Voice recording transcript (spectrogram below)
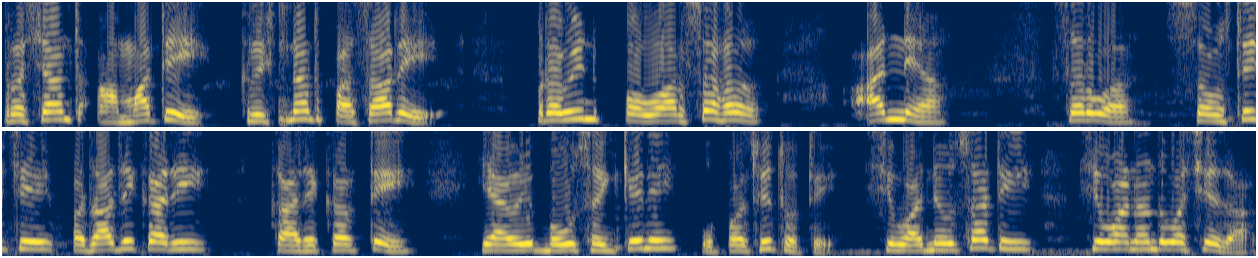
प्रशांत आमाते कृष्णात पसारे प्रवीण पवारसह अन्य सर्व संस्थेचे पदाधिकारी कार्यकर्ते यावेळी बहुसंख्येने उपस्थित होते. शिवा न्यूजसाठी शिवानंद वशेदार.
